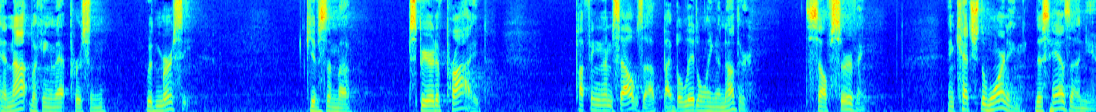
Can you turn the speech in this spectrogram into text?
and not looking at that person with mercy. Gives them a spirit of pride, puffing themselves up by belittling another, self serving. and catch the warning this has on you.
